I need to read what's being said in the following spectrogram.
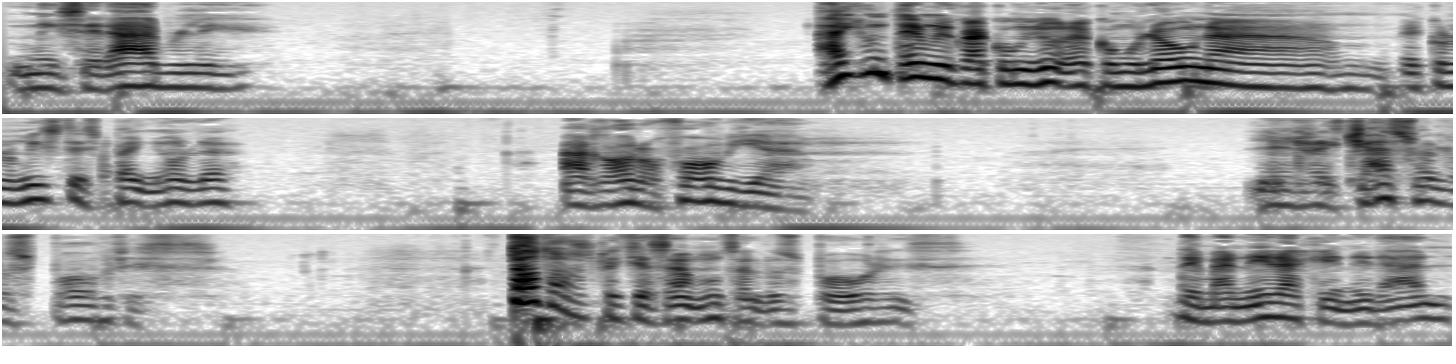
miserable, hay un término que acumuló una economista española, agorofobia, el rechazo a los pobres. Todos rechazamos a los pobres de manera general.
